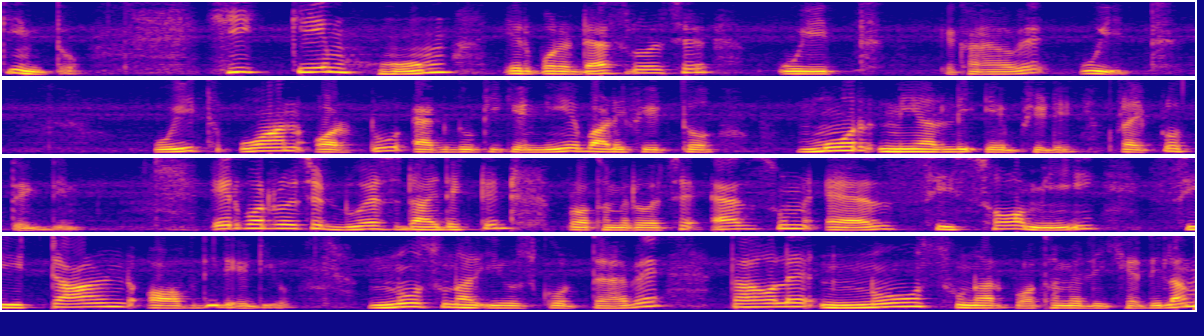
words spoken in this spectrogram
কিনত। হি কেম হোম, এরপরে ড্যাশ রয়েছে উইথ, এখানে হবে with. With one or two এক দুটিকে নিয়ে বাড়ি ফিরত মোর নিয়ারলি এভরিডে প্রায় প্রত্যেক দিন। এরপর রয়েছে ডুয়েস ডাইরেক্টেড প্রথমে রয়েছে as soon as she saw me she turn off the radio no sooner use করতে হবে, তাহলে নো সুনার প্রথমে লিখে দিলাম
